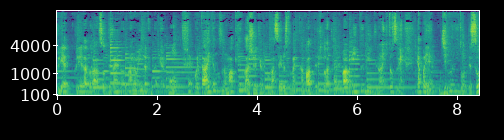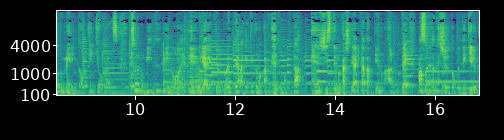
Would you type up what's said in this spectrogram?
クリエクリエイターとかそうデザインとか何でもいいんだけど、こういった相手のそのマーケティングとか集客とかセールスとかに関わってる人たちであれば、B2B っていうのは一つね、やっぱりね、自分にとってすごくメリットが大きい業界です。それの B2B の、えー、売り上げっていうのをどうやって上げていくのか、えっ、ー、と、僕が、えー、システム化してやり方っていうのがあるので、まあ、それがね、習得できる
